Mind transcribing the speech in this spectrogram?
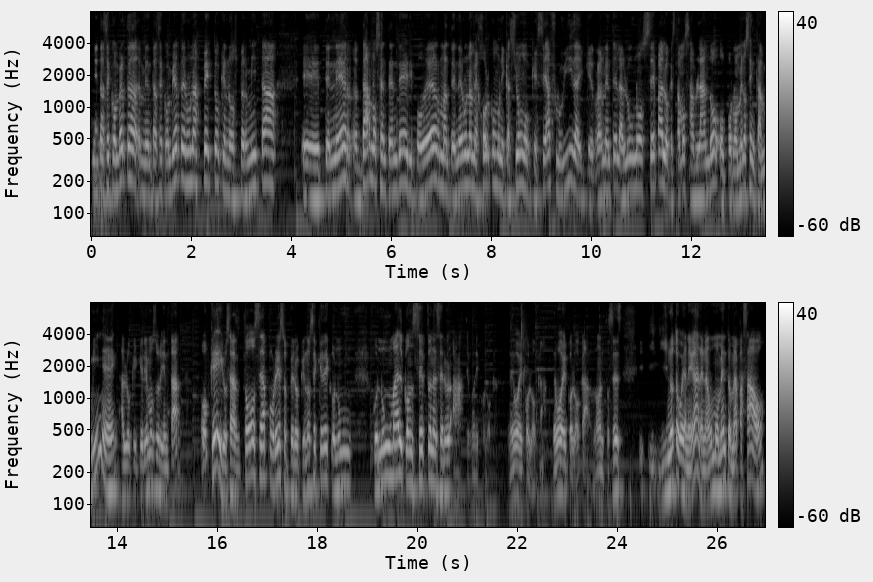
mientras, se convierta, mientras se convierte en un aspecto que nos permita eh, tener, darnos a entender y poder mantener una mejor comunicación o que sea fluida y que realmente el alumno sepa lo que estamos hablando o por lo menos encamine a lo que queremos orientar, ok, o sea, todo sea por eso, pero que no se quede con un, con un mal concepto en el cerebro, ah, debo de colocar, debo de colocar, debo de colocar, ¿no? Entonces, y, no te voy a negar, en algún momento me ha pasado,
